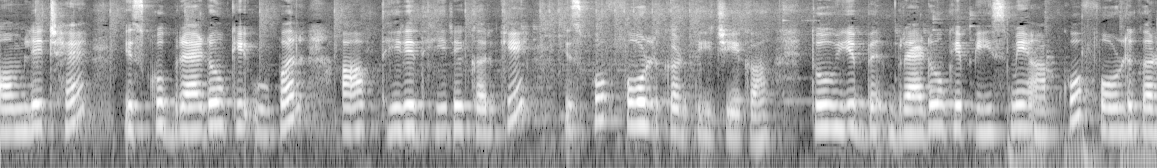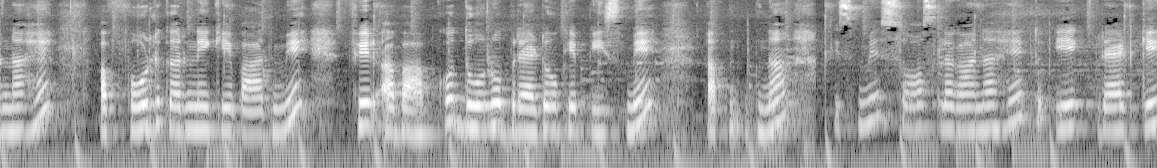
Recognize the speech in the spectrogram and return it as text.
ऑमलेट है, इसको ब्रेडों के ऊपर आप धीरे धीरे करके इसको फोल्ड कर दीजिएगा। तो ये ब्रेडों के पीस में आपको फोल्ड करना है। अब फोल्ड करने के बाद में फिर अब आपको दोनों ब्रेडों के पीस में अपना इसमें सॉस लगाना है तो एक ब्रेड के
